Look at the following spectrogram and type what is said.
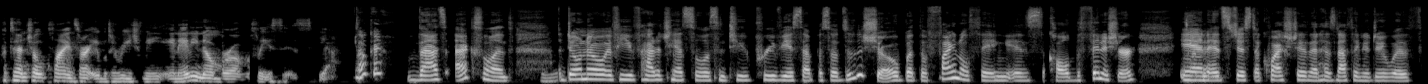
potential clients are able to reach me in any number of places. Yeah. Okay. That's excellent. Mm-hmm. Don't know if you've had a chance to listen to previous episodes of the show, but the final thing is called the finisher. And okay. it's just a question that has nothing to do with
